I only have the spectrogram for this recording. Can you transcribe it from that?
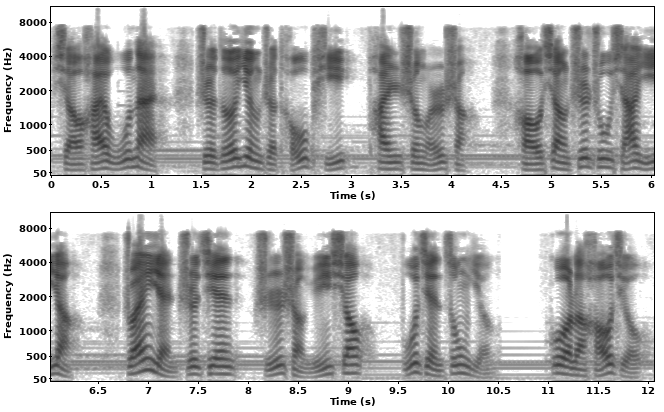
小孩无奈，只得硬着头皮攀升而上，好像蜘蛛侠一样，转眼之间直上云霄，不见踪影。过了好久。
